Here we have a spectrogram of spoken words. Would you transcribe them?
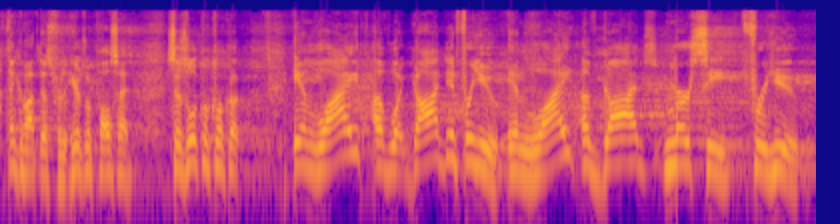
Think about this. Here's what Paul said. He says, look, look, look, look. In light of what God did for you, in light of God's mercy for you,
